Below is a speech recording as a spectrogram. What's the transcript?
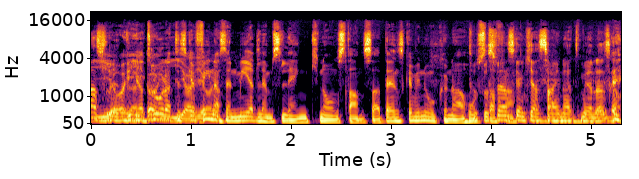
att, lite. jag tror att det ska finnas en medlemslänk någonstans. Så att den ska vi nog kunna hosta fram. Toto-svenskan kan signa ett medlemskap.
